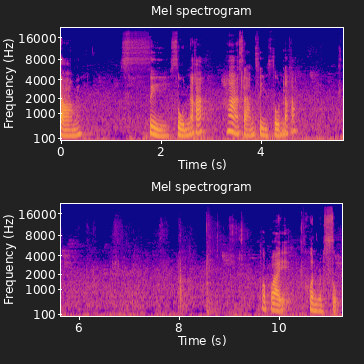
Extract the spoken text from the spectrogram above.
สามสี่ศูนย์นะคะห้าสามสี่ศูนย์นะคะ ต่อไปคนวันศุกร์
